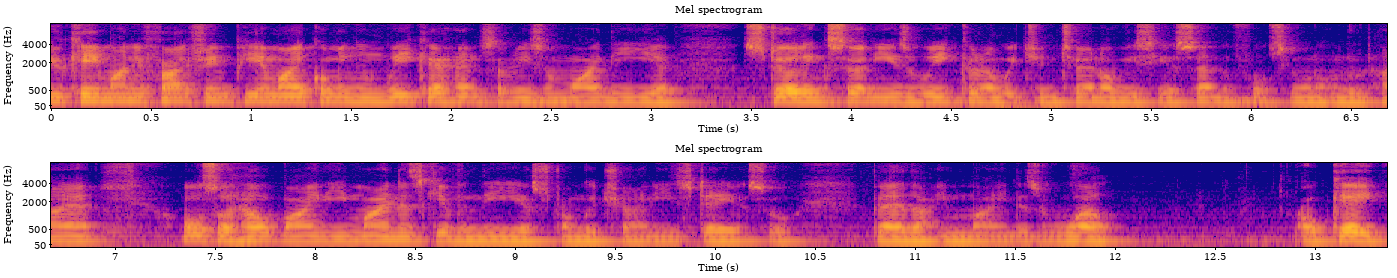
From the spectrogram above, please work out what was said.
UK manufacturing PMI coming in weaker, hence the reason why the uh, sterling certainly is weaker, and which in turn obviously has sent the FTSE 100 higher. Also helped by the miners given the uh, stronger Chinese data, so bear that in mind as well. Okay,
